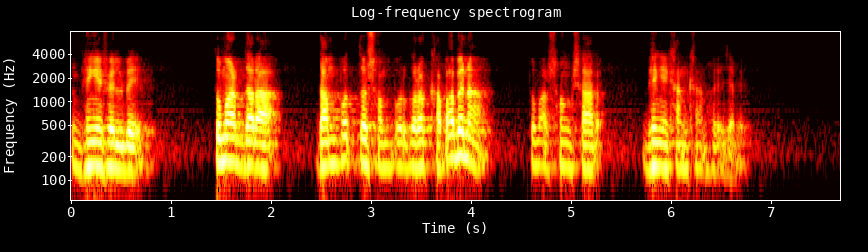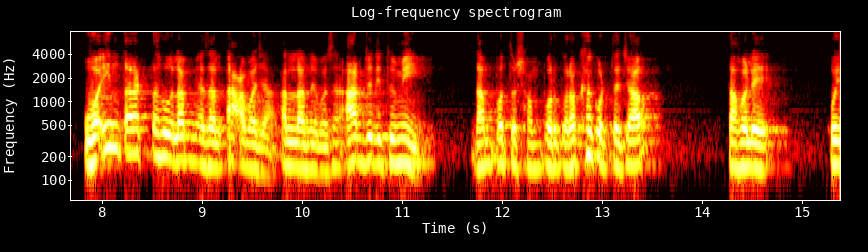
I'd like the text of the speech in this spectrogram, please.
ভেঙে ফেলবে, তোমার দ্বারা দাম্পত্য সম্পর্ক রক্ষা পাবে না, তোমার সংসার ভেঙে খান খান হয়ে যাবে। ওয়াইন তারাক্তাহু লামিয়াজাল আওয়াজা, আল্লাহ বলছেন, আর যদি তুমি দাম্পত্য সম্পর্ক রক্ষা করতে চাও, তাহলে ওই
